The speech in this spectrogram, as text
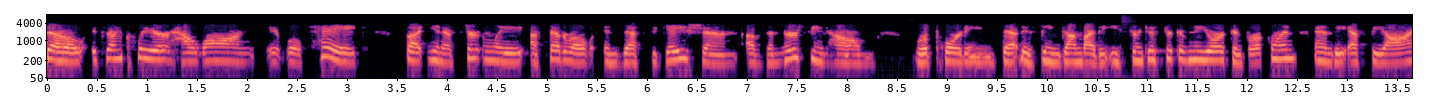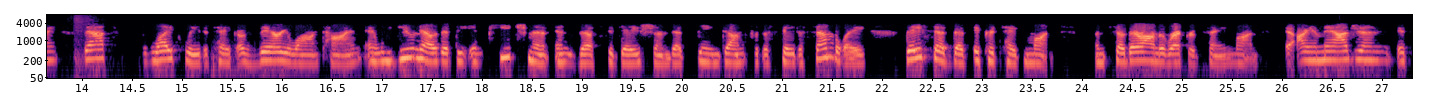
So it's unclear how long it will take, but you know, certainly a federal investigation of the nursing home reporting that is being done by the Eastern District of New York and Brooklyn and the FBI, that's likely to take a very long time. And we do know that the impeachment investigation that's being done for the state assembly, they said that it could take months. And so they're on the record saying months. I imagine it's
